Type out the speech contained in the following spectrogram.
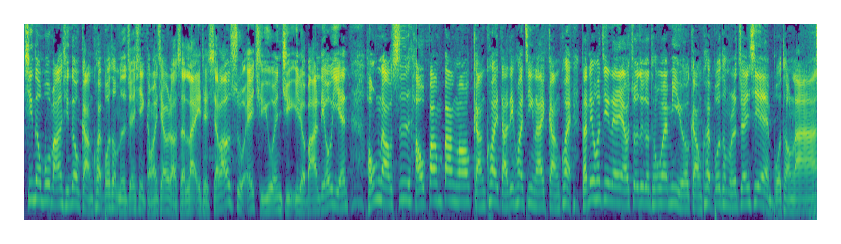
心动不马上行动，赶快拨通我们的专线，赶快加入老师的 Line@ 小老鼠 HUNG 一六八留言，洪老师好棒棒哦，赶快打电话进来，赶快打电话进来，也要说这个通关密语，赶快拨通我们的专线。拨通啦！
